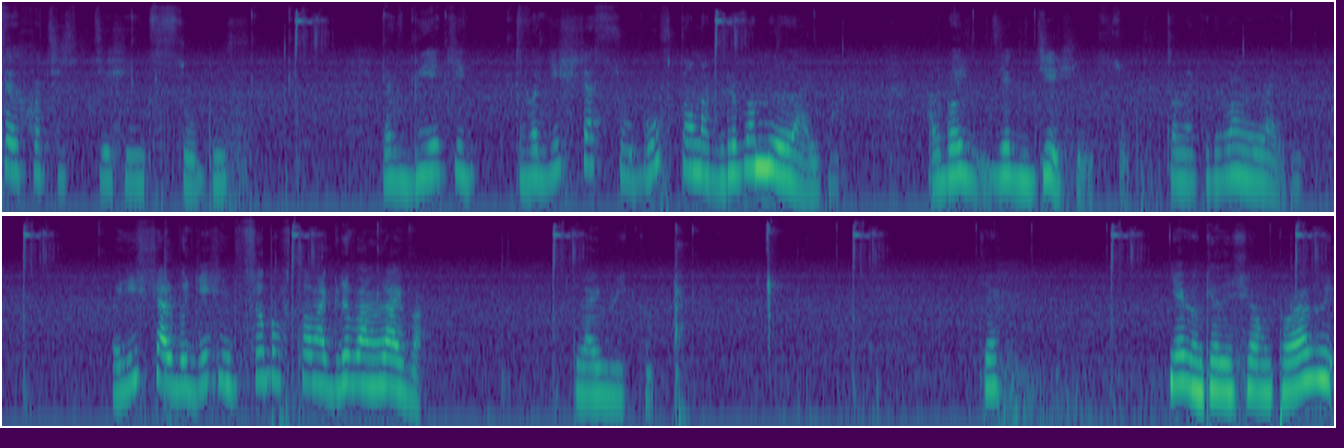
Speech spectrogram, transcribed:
te chociaż 10 subów. Jak wbijecie 20 subów, to nagrywam live'a. Albo jak 10 subów, to nagrywam live'a. 20 albo 10 subów, to nagrywam live'a. Live'ika. Nie wiem kiedy się on pojawi,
